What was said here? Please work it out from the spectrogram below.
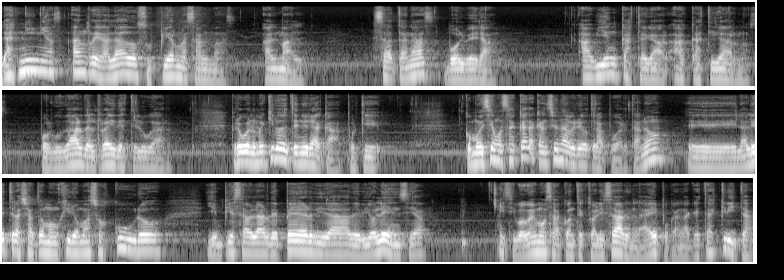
Las niñas han regalado sus piernas al, más, al mal. Satanás volverá a bien castigar, a castigarnos por dudar del rey de este lugar. Pero bueno, me quiero detener acá, porque como decíamos acá, la canción abre otra puerta, ¿no? Eh, la letra ya toma un giro más oscuro y empieza a hablar de pérdida, de violencia. Y si volvemos a contextualizar en la época en la que está escrita,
